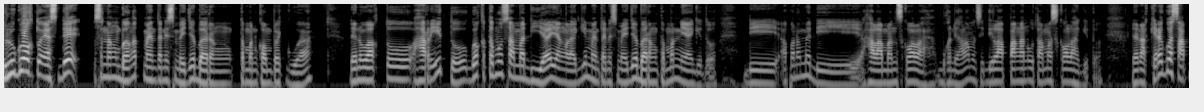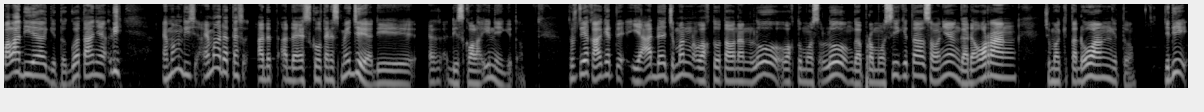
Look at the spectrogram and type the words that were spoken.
Dulu gue waktu SD senang banget main tenis meja bareng teman komplek gue. Dan waktu hari itu gue ketemu sama dia yang lagi main tenis meja bareng temennya gitu di apa namanya di halaman sekolah bukan di halaman sih di lapangan utama sekolah gitu. Dan akhirnya gue sapalah dia gitu. Gue tanya, lih emang di emang ada tes ada ada ekskul tenis meja ya di eh, di sekolah ini gitu terus dia kaget ya, ya ada cuman waktu tahunan lu waktu mos lu nggak promosi kita soalnya nggak ada orang cuma kita doang gitu jadi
